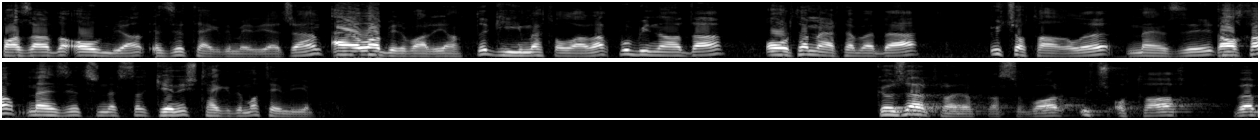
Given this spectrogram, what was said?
bazarda olmayan zil təqdim eləyəcəm. Əla bir variantdır qiymət olaraq. Bu binada orta mərtəbədə 3 otaqlı mənzil. Qalxaq mənzilin içində sizə geniş təqdimat eləyim. Gözəl pronovkası var, 3 otaq və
